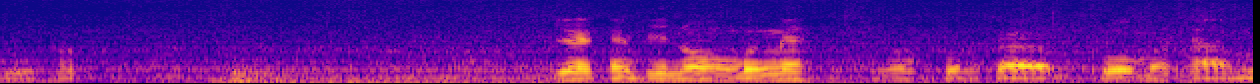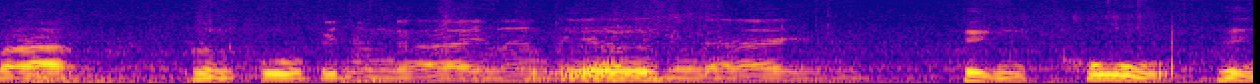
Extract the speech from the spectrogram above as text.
อยู่ครับแยกกันพี่น้องเบิ่งนะบางคนก็โทรมาถามว่าเพิ่งครูเป็นยังไงนางพญาเป็นยังไงพึ่งผู้พึ่ง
